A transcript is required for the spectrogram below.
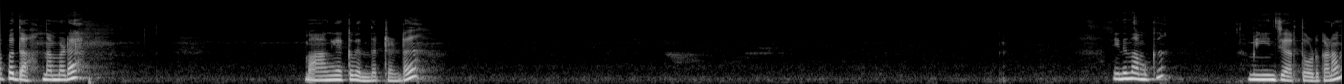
അപ്പോൾ ഇതാ നമ്മുടെ മാങ്ങയൊക്കെ വെന്തിട്ടുണ്ട്. ഇനി നമുക്ക് മീൻ ചേർത്ത് കൊടുക്കണം.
